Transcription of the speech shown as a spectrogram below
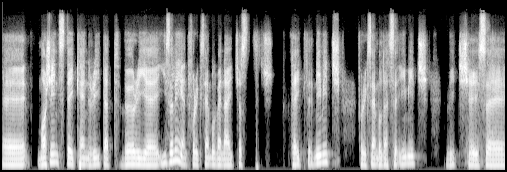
uh, machines they can read that very uh, easily. And for example, when I just take an image, for example, that's the image which is uh,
